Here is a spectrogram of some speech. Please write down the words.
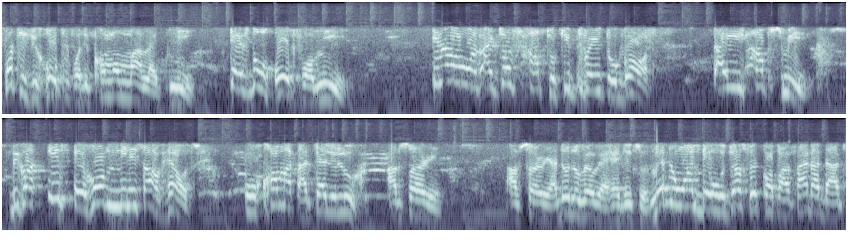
What is the hope for the common man like me? There's no hope for me. In other words, I just have to keep praying to God that He helps me. Because if a home minister of health will come out and tell you, look, I'm sorry, I'm sorry, I don't know where we're heading to. Maybe one day we'll just wake up and find out that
